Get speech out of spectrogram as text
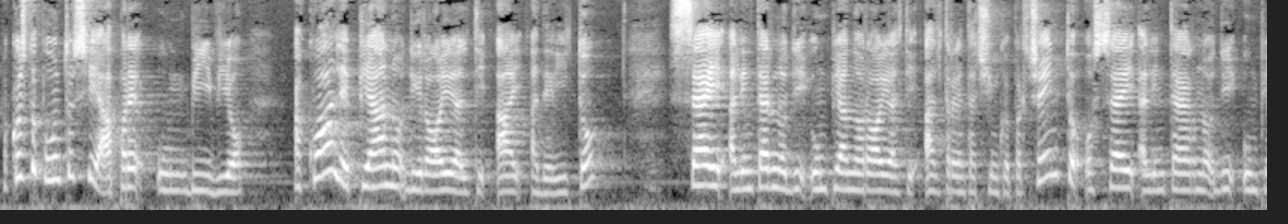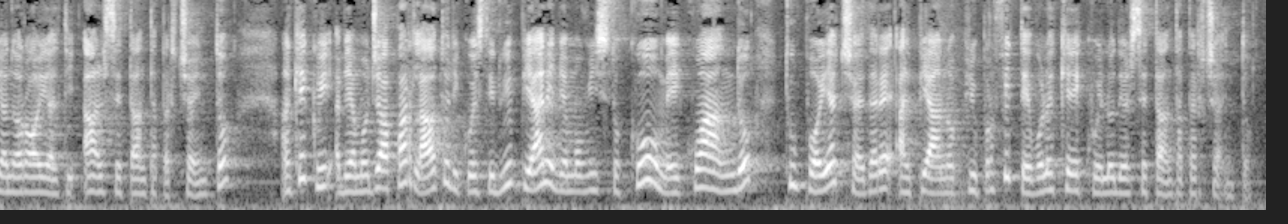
A questo punto si apre un bivio. A quale piano di royalty hai aderito? Sei all'interno di un piano royalty al 35% o sei all'interno di un piano royalty al 70%? Anche qui abbiamo già parlato di questi due piani, abbiamo visto come e quando tu puoi accedere al piano più profittevole che è quello del 70%.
